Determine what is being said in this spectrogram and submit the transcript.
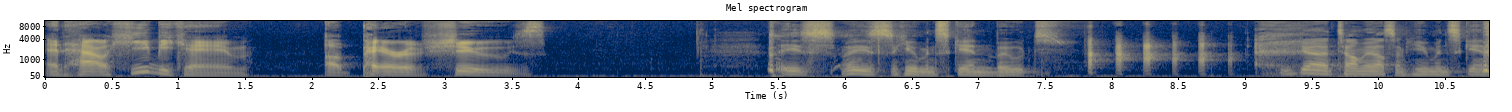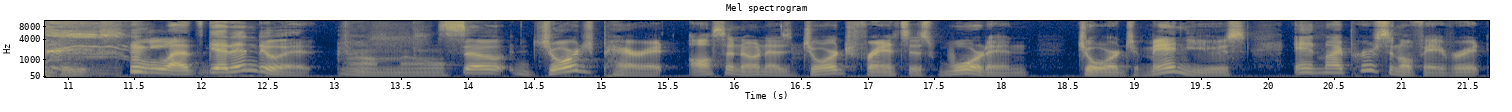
and how he became a pair of shoes. These these human skin boots. You gonna tell me about some human skin boots? Let's get into it. Oh no. So, George Parrott, also known as George Francis Warden, George Manuse, and my personal favorite,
